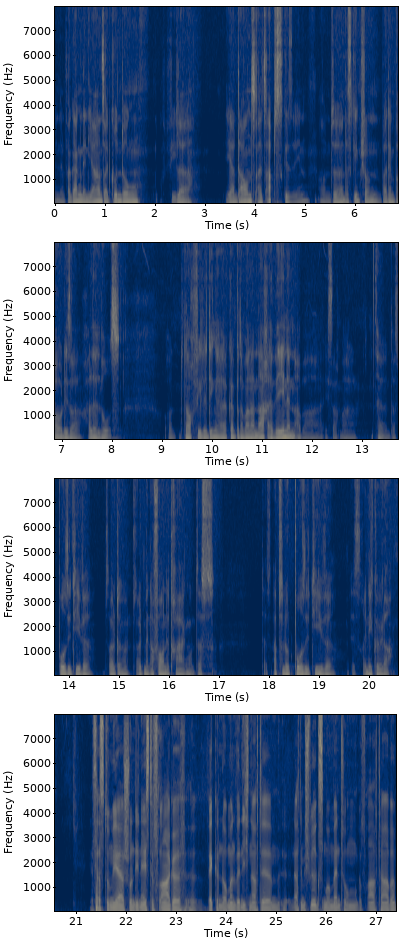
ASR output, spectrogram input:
in den vergangenen Jahren seit Gründung viele eher Downs als Ups gesehen. Und äh, das ging schon bei dem Bau dieser Halle los. Und noch viele Dinge könnte man danach erwähnen, aber ich sag mal, äh, das Positive sollte, sollten wir nach vorne tragen. Und das, das absolut Positive ist René Köhler. Jetzt hast du mir ja schon die nächste Frage äh, weggenommen. Wenn ich nach dem, nach dem schwierigsten Momentum gefragt habe,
